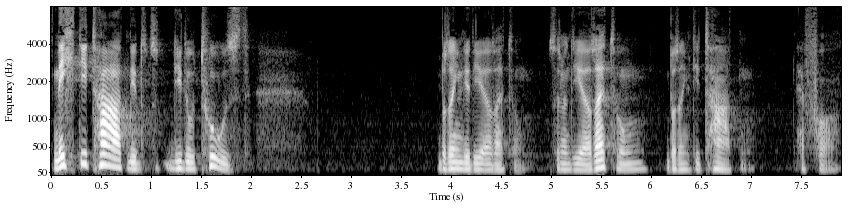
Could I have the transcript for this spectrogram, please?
Nicht die Taten, die die du tust, bringen dir die Errettung, sondern die Errettung bringt die Taten hervor.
